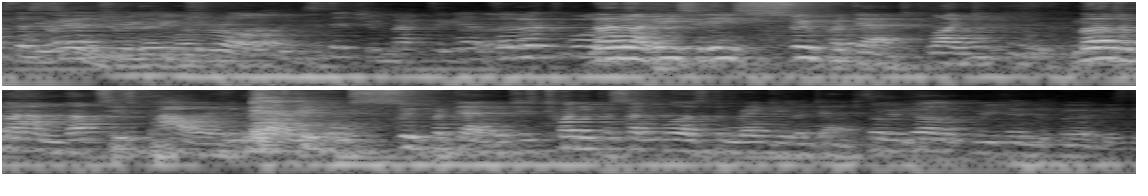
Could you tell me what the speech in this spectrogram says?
It's the surgery control. Stitch them back together. So let's No, no, he's he's super dead. Like Murder Man, that's his power. He makes people super dead, which is twenty percent worse than regular dead. So we can't weekend at Bernie's.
